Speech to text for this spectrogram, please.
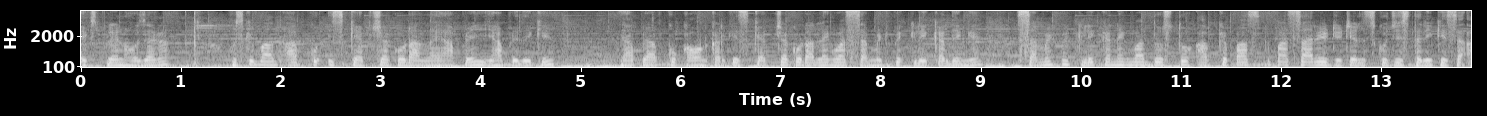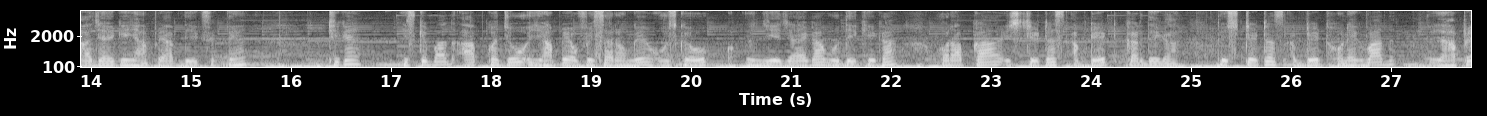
एक्सप्लेन हो जाएगा। उसके बाद आपको इस कैप्चा को डालना है यहाँ पे। यहाँ पे देखिए, यहाँ पे आपको काउंट करके इस कैप्चा को डालने के बाद सबमिट पे क्लिक कर देंगे। सबमिट पे क्लिक करने के बाद दोस्तों, आपके पास के पास सारी डिटेल्स कुछ इस तरीके से आ जाएगी। यहाँ पे आप देख सकते हैं। ठीक है? इसके बाद आपका जो यहाँ पे ऑफिसर होंगे, उसको ये जाएगा, वो देखेगा और आपका स्टेटस अपडेट कर देगा। तो स्टेटस अपडेट होने के बाद तो यहाँ पे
